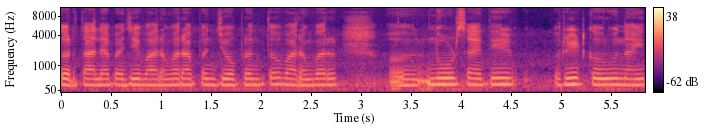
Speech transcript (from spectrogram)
करता आल्या पाहिजे. वारंवार आपण जेव्हापर्यंत वारंवार नोट्स आहे ते रीड करू नाही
